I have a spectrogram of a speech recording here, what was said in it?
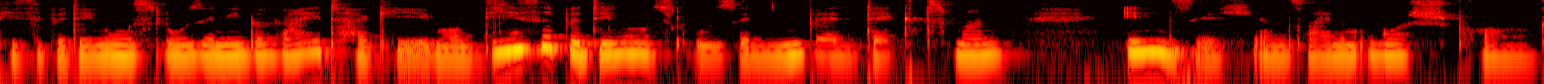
diese bedingungslose Liebe weitergeben. Und diese bedingungslose Liebe entdeckt man in sich, in seinem Ursprung.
